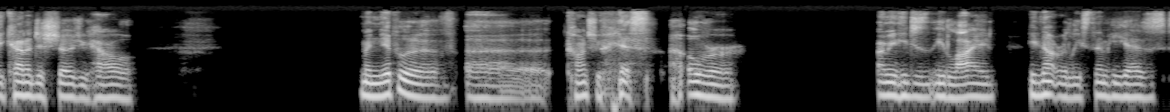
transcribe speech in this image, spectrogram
it kind of just shows you how manipulative uh Khonshu is over I mean he just he lied. He not released them. He has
